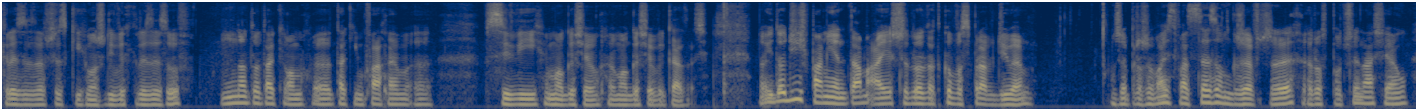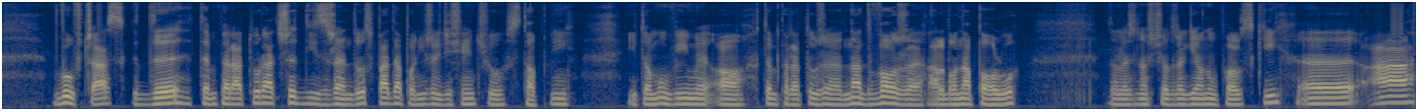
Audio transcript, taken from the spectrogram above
kryzys ze wszystkich możliwych kryzysów, no to taką, e, takim fachem e, w CV mogę się, mogę się wykazać. No i do dziś pamiętam, a jeszcze dodatkowo sprawdziłem, że proszę Państwa, sezon grzewczy rozpoczyna się wówczas, gdy temperatura 3 dni z rzędu spada poniżej 10 stopni i to mówimy o temperaturze na dworze albo na polu, w zależności od regionu Polski, e, a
